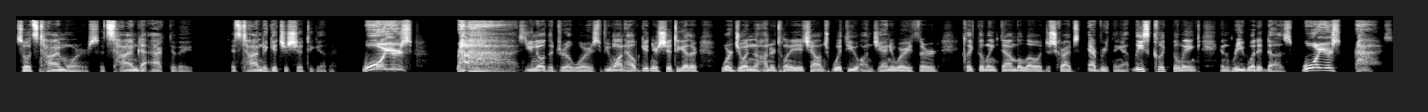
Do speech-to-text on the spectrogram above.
So it's time, Warriors. It's time to activate. It's time to get your shit together. Warriors, rise. You know the drill, Warriors. If you want help getting your shit together, we're joining the 120 day challenge with you on January 3rd. Click the link down below. It describes everything. At least click the link and read what it does. Warriors, rise.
